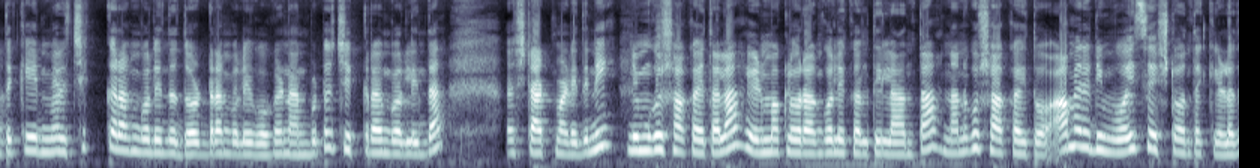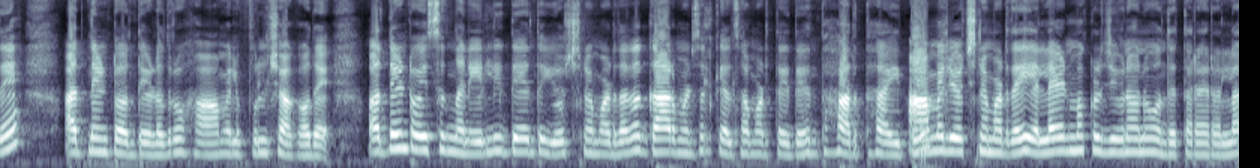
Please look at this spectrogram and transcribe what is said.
ಅದಕ್ಕೆ ಇನ್ಮೇಲೆ ಚಿಕ್ಕ ರಂಗೋಲಿಯಿಂದ ದೊಡ್ಡ ರಂಗೋಲಿಗೆ ಹೋಗೋಣ ಅಂದ್ಬಿಟ್ಟು ಚಿಕ್ಕ ರಂಗೋಲಿಯಿಂದ ಸ್ಟಾರ್ಟ್ ಮಾಡಿದ್ದೀನಿ. ನಿಮಗೂ ಶಾಕ್ ಆಯ್ತಲ್ಲ? ಹೆಣ್ಮಕ್ಳು ರಂಗೋಲಿ ಕಲ್ತಿಲ್ಲ ಅಂತ ನನಗೂ ಶಾಕ್ ಆಯಿತು. ಆಮೇಲೆ ನಿಮ್ಮ ವಯಸ್ಸು ಎಷ್ಟು ಅಂತ ಕೇಳಿದೆ? ಹದಿನೆಂಟು ಅಂತ ಹೇಳಿದ್ರು. ಆಮೇಲೆ ಫುಲ್ ಶಾಕ್ ಆದೆ. ಹದಿನೆಂಟು ವಯಸ್ಸಿಗೆ ನಾನು ಎಲ್ಲಿದ್ದೆ ಅಂತ ಯೋಚನೆ ಮಾಡಿದಾಗ ಗಾರ್ಮೆಂಟ್ಸಲ್ಲಿ ಕೆಲಸ ಮಾಡ್ತಾ ಮಾಡ್ತಾ ಇದೆ ಅಂತ ಅರ್ಥ ಆಯ್ತು. ಆಮೇಲೆ ಯೋಚನೆ ಮಾಡಿದೆ ಎಲ್ಲ ಹೆಣ್ಮಕ್ಳು ಜೀವನನೂ ಒಂದೇ ತರ ಇರಲ್ಲ.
